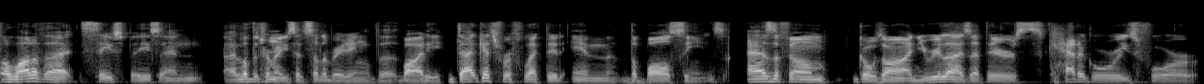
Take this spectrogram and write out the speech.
A lot of that safe space and I love the term that you said celebrating the body. That gets reflected in the ball scenes. As the film goes on, you realize that there's categories for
